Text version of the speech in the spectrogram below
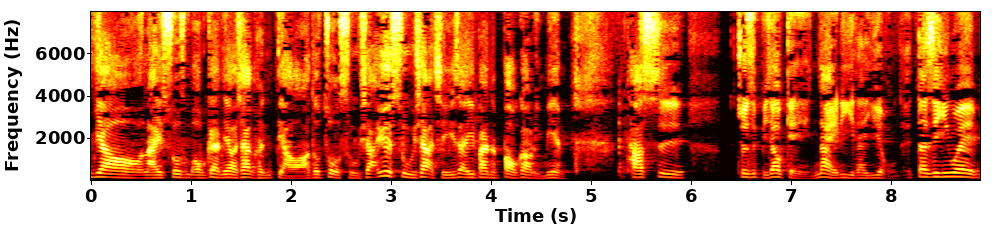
要来说什么？我感觉好像很屌啊，都做十五下。因为十五下其实，在一般的报告里面，它是就是比较给耐力在用的。但是因为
